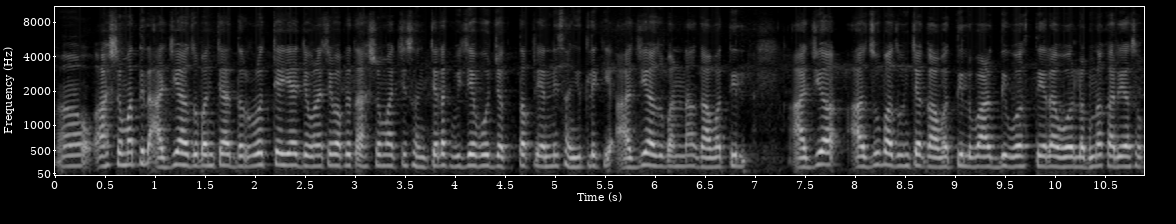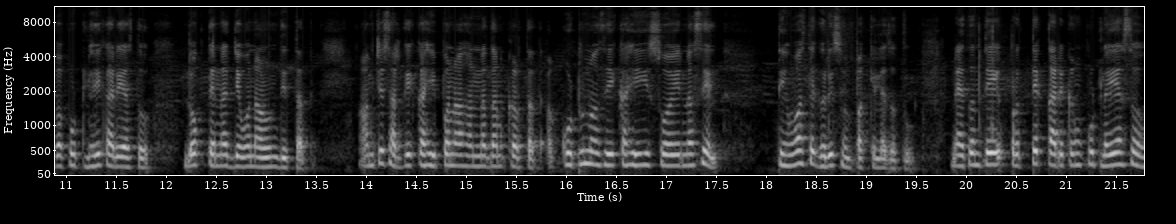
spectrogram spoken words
आश्रमातील आजी आजोबांच्या दररोजच्या या जेवणाच्या बाबतीत आश्रमाचे संचालक विजयभाऊ जगताप यांनी सांगितले की आजी आजोबांना गावातील आजी आजूबाजूंच्या गावातील वाढदिवस तेरावर लग्न कार्य असो का कुठलंही कार्य असतो लोक त्यांना जेवण आणून देतात. आमच्यासारखे काही पण अन्नदान करतात. कुठूनच हे काही सोय नसेल तेव्हाच ते घरी स्वयंपाक केला जातो. नाहीतर ते प्रत्येक कार्यक्रम कुठलाही असो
